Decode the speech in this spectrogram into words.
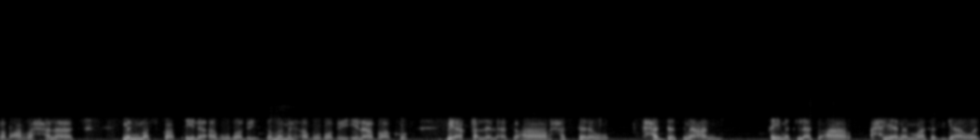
طبعا رحلات من مسقط إلى أبو ظبي ثم. من أبو ظبي إلى باكو بأقل الأسعار. حتى لو تحدثنا عن قيمة الأسعار أحيانا ما تتجاوز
